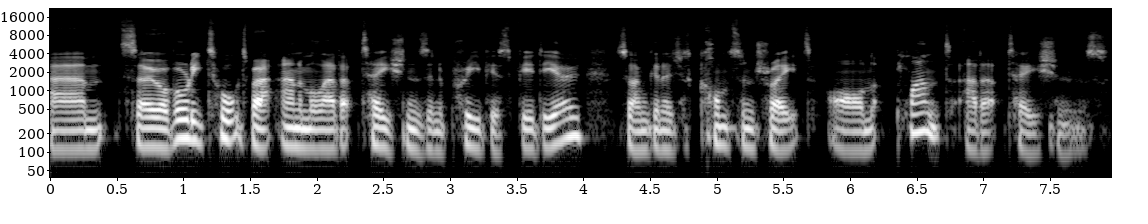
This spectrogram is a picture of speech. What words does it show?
Um, so I've already talked about animal adaptations in a previous video, so I'm going to just concentrate on plant adaptations.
